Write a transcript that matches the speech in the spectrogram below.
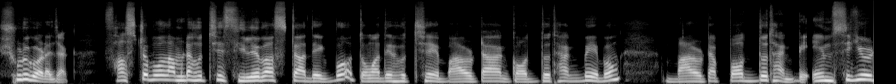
শুরু করা যাক। ফার্স্ট অফ অল আমরা হচ্ছে সিলেবাসটা দেখব। তোমাদের হচ্ছে বারোটা গদ্য থাকবে এবং বারোটা পদ্য থাকবে। এমসিকিউর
